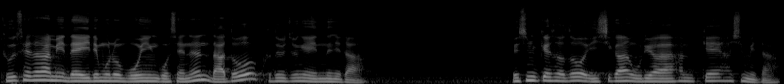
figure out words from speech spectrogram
두세 사람이 내 이름으로 모인 곳에는 나도 그들 중에 있느니라. 예수님께서도 이 시간 우리와 함께 하십니다.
